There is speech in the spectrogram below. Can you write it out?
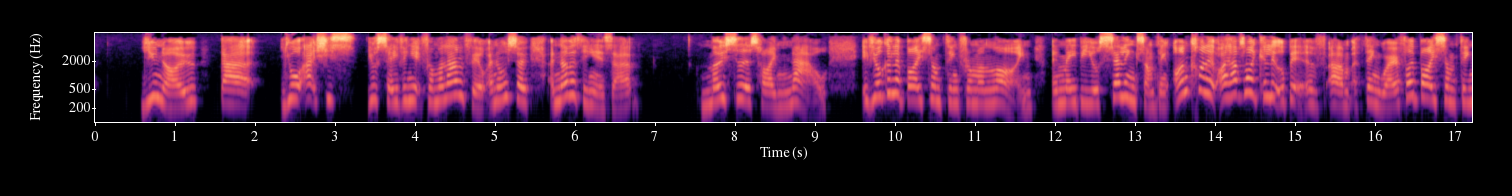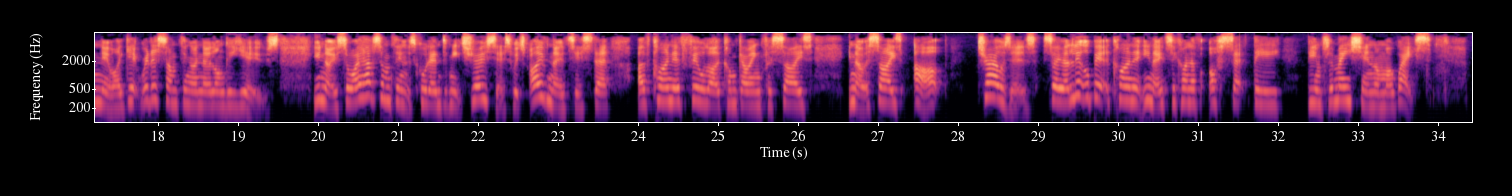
you know that you're actually you're saving it from the landfill. And also another thing is that most of the time now, if you're going to buy something from online and maybe you're selling something, I'm kind of, I have like a little bit of um, a thing where if I buy something new, I get rid of something I no longer use. You know, so I have something that's called endometriosis, which I've noticed that I've kind of feel like I'm going for size, you know, a size up trousers. So a little bit of kind of, you know, to kind of offset the, the inflammation on my waist.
